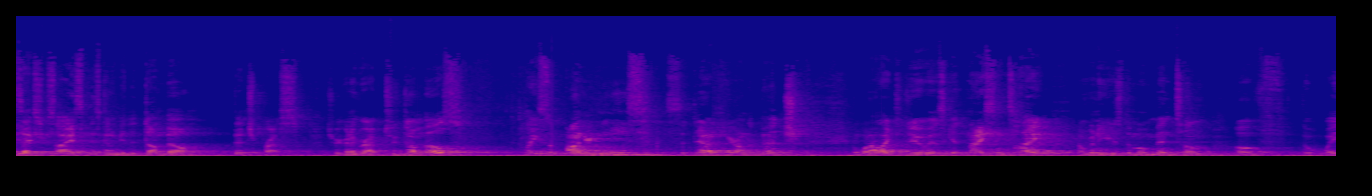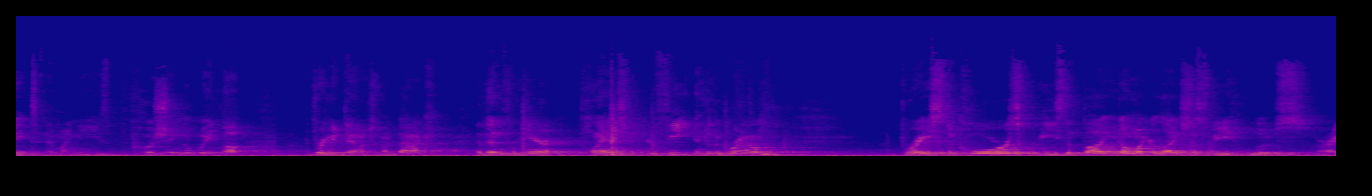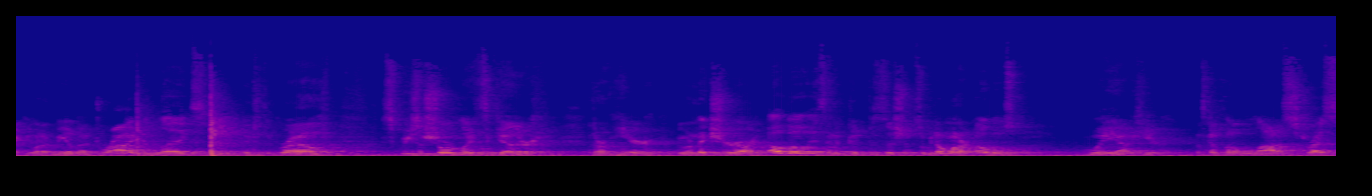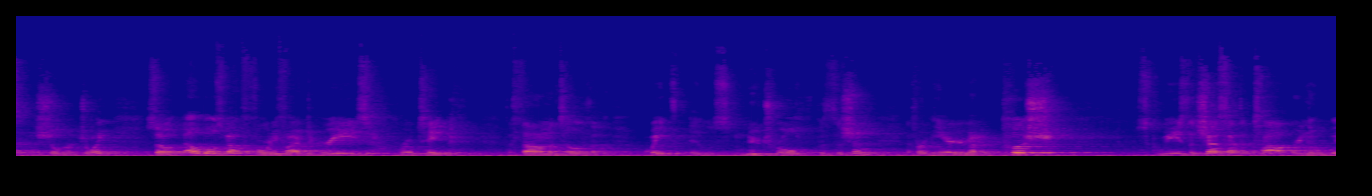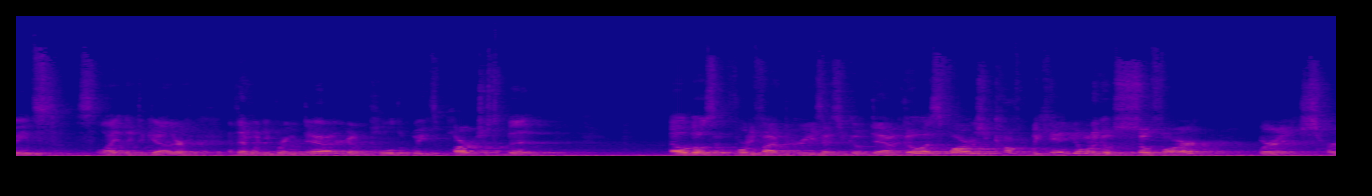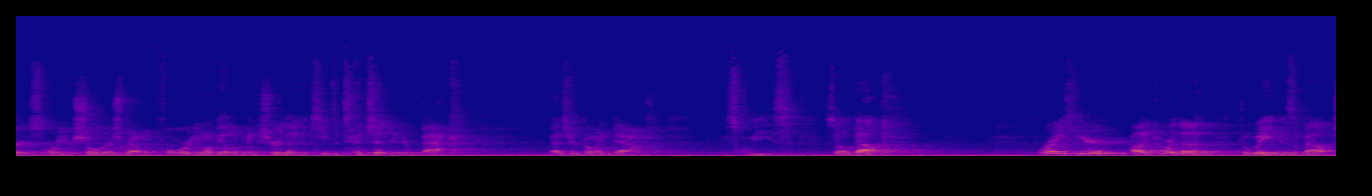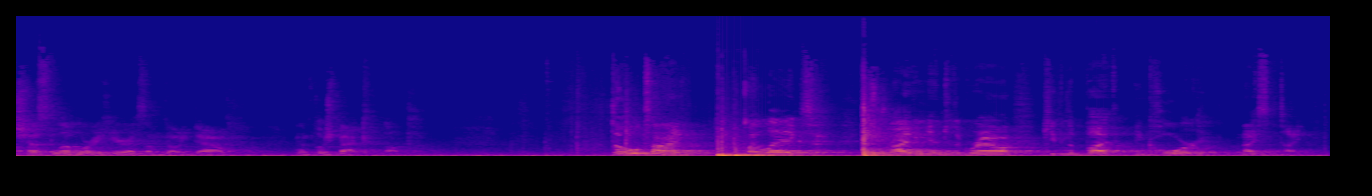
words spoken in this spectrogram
Today's exercise is going to be the dumbbell bench press. So you're going to grab two dumbbells, place them on your knees, sit down here on the bench. And what I like to do is get nice and tight. I'm going to use the momentum of the weight at my knees, pushing the weight up, bring it down to my back. And then from here, plant your feet into the ground, brace the core, squeeze the butt. You don't want your legs just to be loose, all right? You want to be able to drive your legs into the ground squeeze the shoulder blades together. And then from here, we wanna make sure our elbow is in a good position. So we don't want our elbows way out here. That's gonna put a lot of stress in the shoulder joint. So elbows about 45 degrees, rotate the thumb until the weight is neutral position. And from here, you're gonna push, squeeze the chest at the top, bring the weights slightly together. And then when you bring them down, you're gonna pull the weights apart just a bit elbows at 45 degrees as you go down. Go as far as you comfortably can. You don't want to go so far where it just hurts or your shoulders is rounding forward. You want to be able to make sure that you keep the tension in your back as you're going down and squeeze. So about right here, I like to where the, the weight is about chest level right here as I'm going down and then push back up. The whole time, my legs driving into the ground, keeping the butt and core nice and tight.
